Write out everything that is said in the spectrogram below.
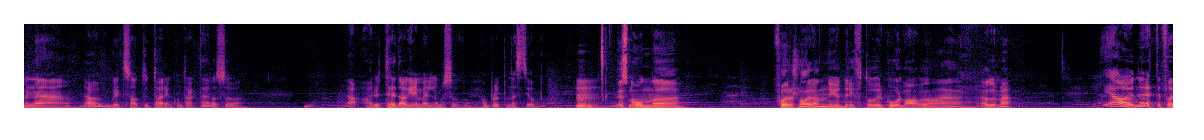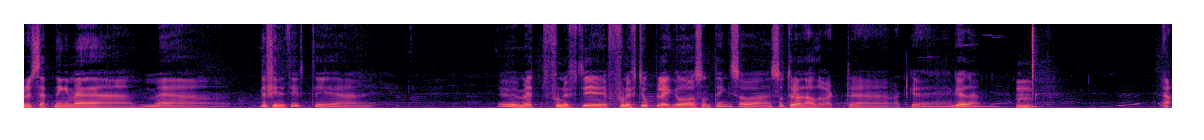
men eh, det har jo blitt sånn at du tar en kontrakt her, og så ja, har du tre dager imellom, så hopper du på neste jobb. Mm. Hvis noen uh, foreslår en ny drift over Polhavet, da, er du med? Ja, under rette forutsetninger med, med Definitivt. i Eh, med et fornuftig, fornuftig, opplegg og sånne ting, så, så, tror jeg det hadde vært, eh, vært gøy, gøy, det. Mm. Ja.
